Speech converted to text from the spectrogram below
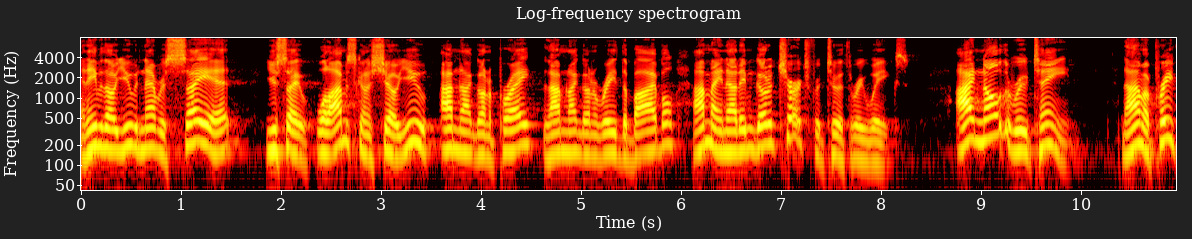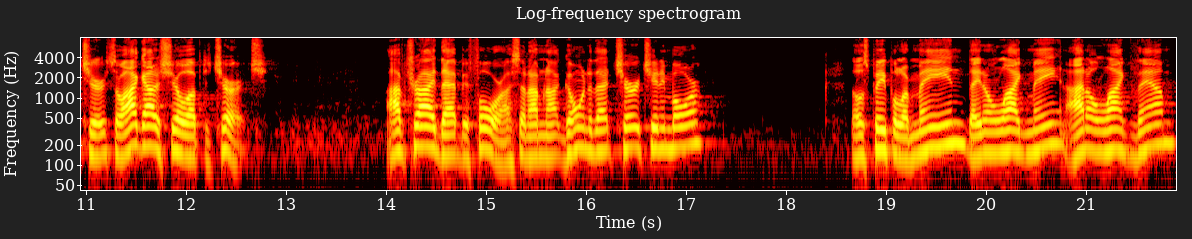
and even though you would never say it, you say, Well, I'm just going to show you I'm not going to pray and I'm not going to read the Bible. I may not even go to church for two or three weeks. I know the routine. Now, I'm a preacher, so I got to show up to church. I've tried that before. I said, I'm not going to that church anymore. Those people are mean. They don't like me, I don't like them.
